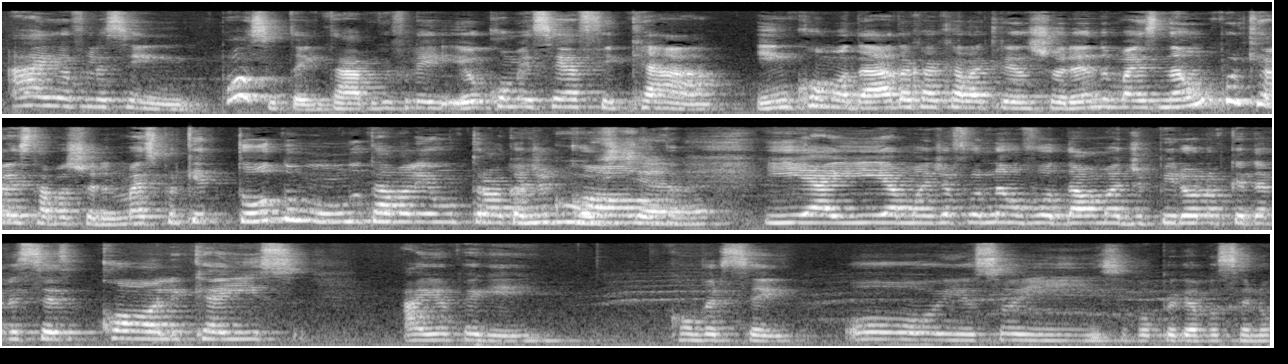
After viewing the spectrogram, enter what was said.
Aí eu falei assim, posso tentar? Porque eu falei, eu comecei a ficar incomodada com aquela criança chorando, mas não porque ela estava chorando, mas porque todo mundo tava ali um troca de Angústia, né? E aí a mãe já falou, não, vou dar uma de pirona porque deve ser cólica, isso. Aí eu peguei, conversei. Oi, eu sou isso, vou pegar você no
